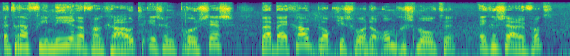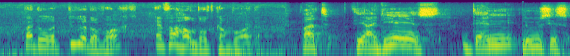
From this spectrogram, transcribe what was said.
Het raffineren van goud is een proces waarbij goudblokjes worden omgesmolten en gezuiverd, waardoor het puurder wordt en verhandeld kan worden. But the idea is then loses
